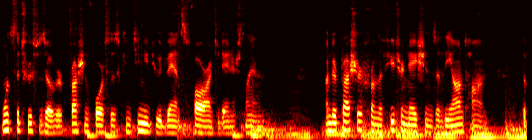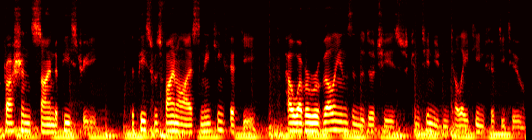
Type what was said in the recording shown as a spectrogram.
Once the truce was over, Prussian forces continued to advance far into Danish land. Under pressure from the future nations of the Entente, the Prussians signed a peace treaty. The peace was finalized in 1850, however, rebellions in the duchies continued until 1852.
